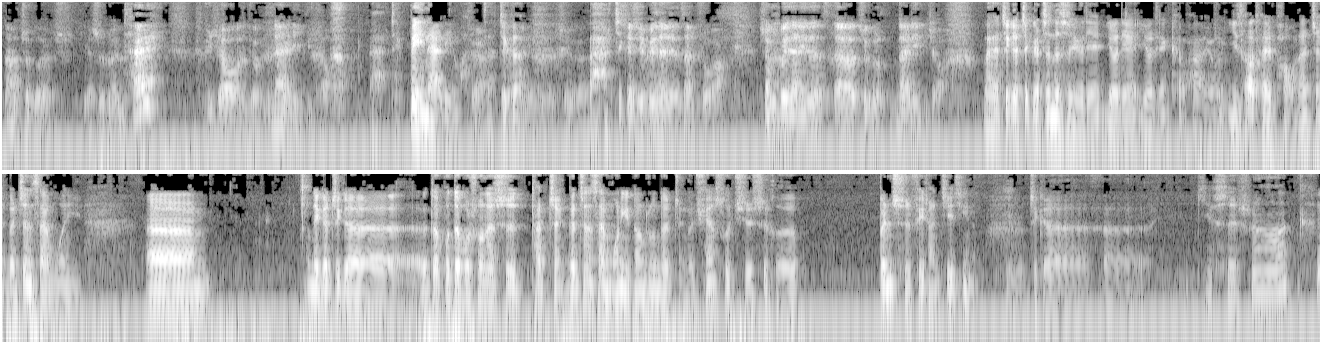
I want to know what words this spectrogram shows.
那这个也是轮胎比较有耐力比较好。哎，对，倍耐力嘛，对啊，这个这个啊这个谢谢倍耐力的赞助啊，这个倍耐力的呃这个耐力比较好。哎，这个这个真的是有点有点有点可怕，用一套胎跑完了整个正赛模拟，呃，那个这个，但不得不说呢，是它整个正赛模拟当中的整个圈速其实是和奔驰非常接近的，这个呃也是说可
